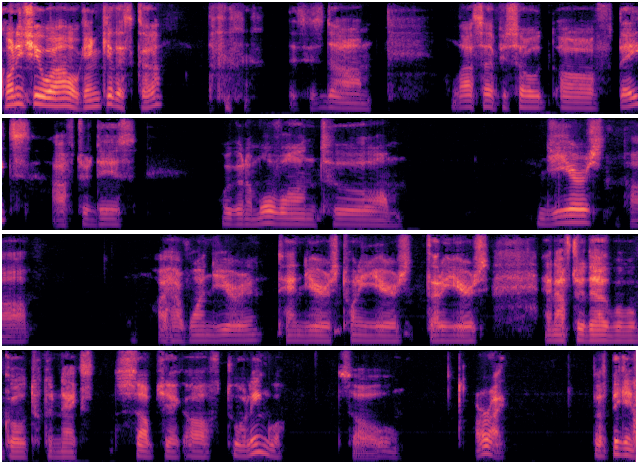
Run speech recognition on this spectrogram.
Konnichiwa or genki desu ka? this is the um, last episode of dates. After this, we're gonna move on to um, years. Uh, I have one year, 10 years, 20 years, 30 years, and after that, we will go to the next subject of Duolingo. So, all right, let's begin.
